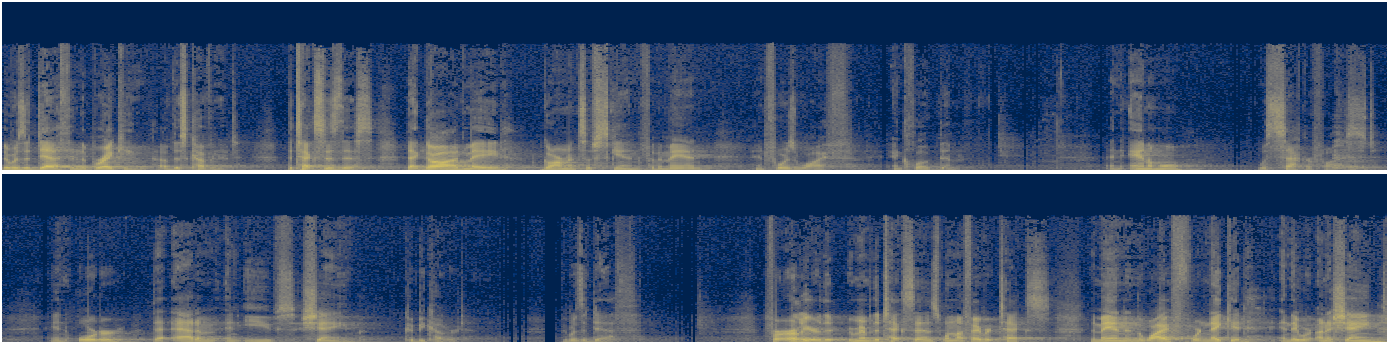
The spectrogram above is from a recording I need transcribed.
There was a death in the breaking of this covenant. The text says this that God made garments of skin for the man and for his wife and clothed them. An animal was sacrificed in order that Adam and Eve's shame could be covered. There was a death. For earlier, remember the text says, one of my favorite texts, the man and the wife were naked and they were unashamed.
